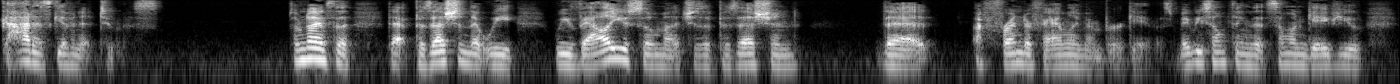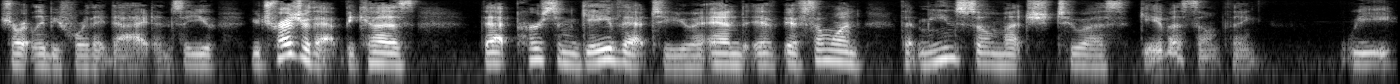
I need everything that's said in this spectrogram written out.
God has given it to us. Sometimes the, that possession that we, we value so much is a possession that a friend or family member gave us. Maybe something that someone gave you shortly before they died. And so you you treasure that because that person gave that to you. And if, if someone that means so much to us gave us something we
